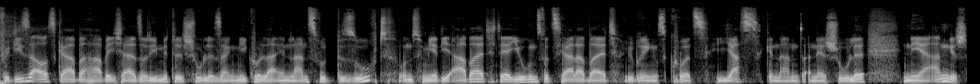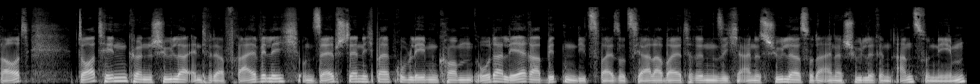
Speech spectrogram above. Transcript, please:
Für diese Ausgabe habe ich also die Mittelschule St. Nikola in Landshut besucht und mir die Arbeit der Jugendsozialarbeit, übrigens kurz JAS genannt an der Schule, näher angeschaut. Dorthin können Schüler entweder freiwillig und selbstständig bei Problemen kommen oder Lehrer bitten die zwei Sozialarbeiterinnen, sich eines Schülers oder einer Schülerin anzunehmen.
